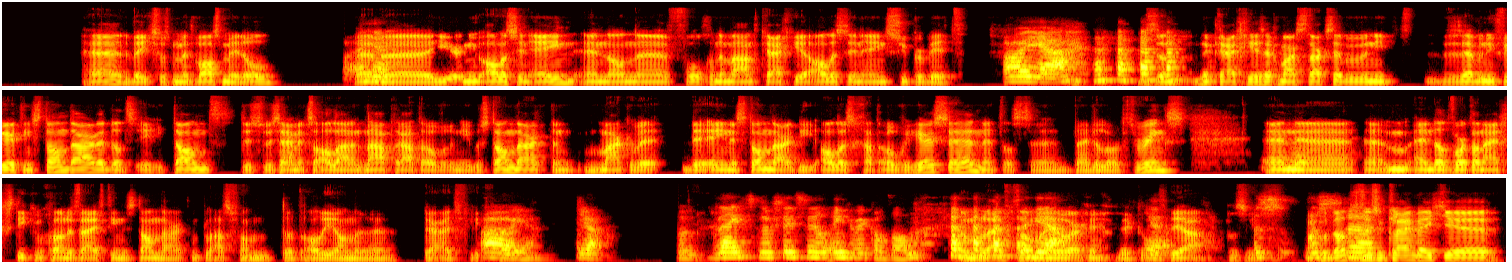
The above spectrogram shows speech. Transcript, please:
hè, een beetje zoals met wasmiddel. We Ja. hebben hier nu alles in één en dan eh, volgende maand krijg je alles in één superbit. Oh ja. Dus dan, dan krijg je zeg maar, straks hebben we niet, we hebben nu 14 standaarden, dat is irritant. Dus we zijn met z'n allen aan het napraten over een nieuwe standaard. Dan maken we de ene standaard die alles gaat overheersen, hè? net als eh, bij The Lord of the Rings. En, eh, ehm, en dat wordt dan eigenlijk stiekem gewoon de 15e standaard, in plaats van dat al die andere eruit vliegen. Oh ja. Ja, het blijft nog steeds heel ingewikkeld dan. Dan blijft het allemaal Ja. heel erg ingewikkeld. Ja. Ja, precies. Dus- maar goed, dus, dat is eh, dus een klein beetje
